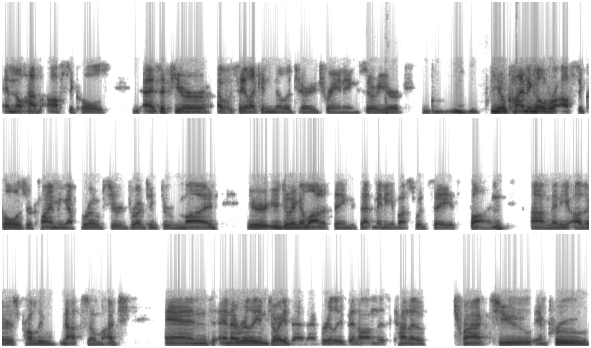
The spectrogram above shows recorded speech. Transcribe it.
and they'll have obstacles as if you're, I would say, like in military training. So you're, you know, climbing over obstacles, you're climbing up ropes, you're drudging through mud, you're you're doing a lot of things that many of us would say is fun. Uh, many others probably not so much. And and I really enjoyed that. I've really been on this kind of track to improve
